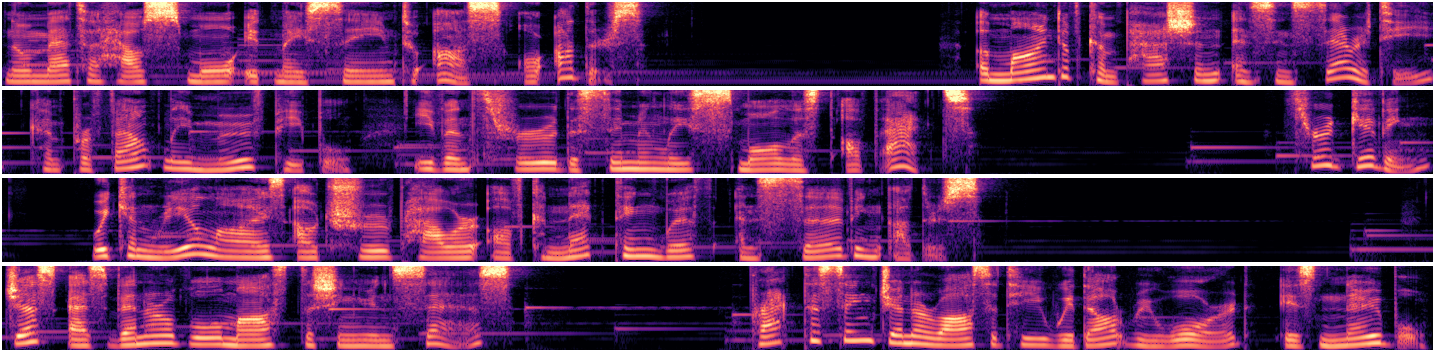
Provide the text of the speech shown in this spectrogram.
no matter how small it may seem to us or others. A mind of compassion and sincerity can profoundly move people even through the seemingly smallest of acts. Through giving, we can realize our true power of connecting with and serving others. Just as Venerable Master Xing says, practicing generosity without reward is noble.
